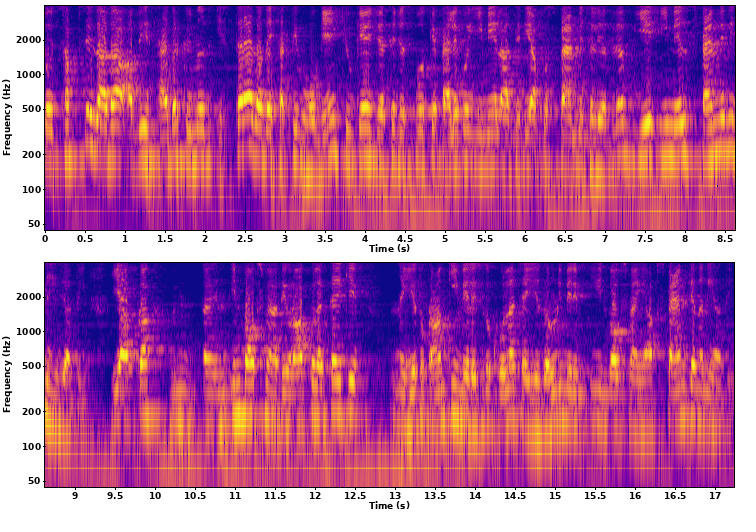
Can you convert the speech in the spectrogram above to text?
तो सबसे ज़्यादा अभी साइबर क्रिमिनल इस तरह ज़्यादा इफ़ेक्टिव हो गए क्योंकि जैसे जसपोज के पहले कोई ईमेल आती थी, आपको स्पैम में चली जाती थी, अब ये ईमेल स्पैम में भी नहीं जाती। ये आपका इनबॉक्स में आती है और आपको लगता है कि ये तो काम की ईमेल है, इसे तो खोलना चाहिए, ज़रूरी मेरे इनबॉक्स में आई आप स्पैम के अंदर नहीं आती।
